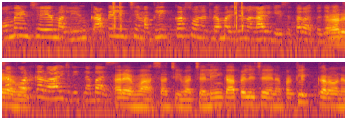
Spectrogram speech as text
કોમેન્ટ છે એમાં લિંક આપેલી છે એમાં ક્લિક કરશો ને એટલે અમારી ચેનલ આવી જશે તરત જ. સપોર્ટ કરો આવી જ રીતના બસ. અરે વાહ સાચી વાત છે. લિંક આપેલી છે એના પર ક્લિક કરો અને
